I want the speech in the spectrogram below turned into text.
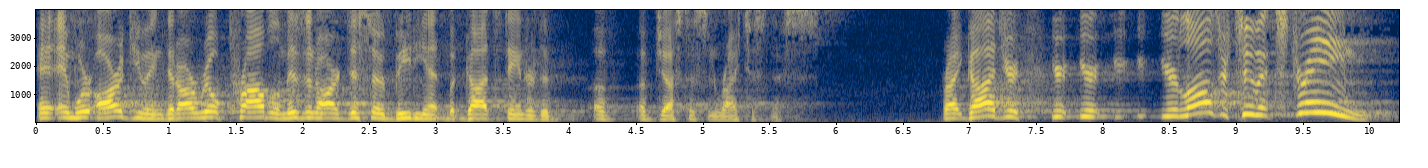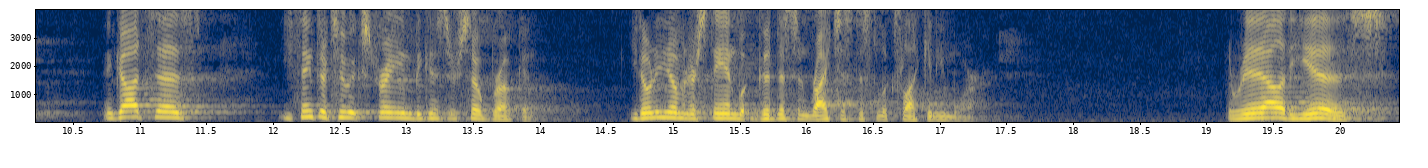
and, and we're arguing that our real problem isn't our disobedient, but God's standard of, of, of justice and righteousness. Right? God, your, your, your, your laws are too extreme. And God says, You think they're too extreme because they're so broken. You don't even understand what goodness and righteousness looks like anymore. The reality is,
